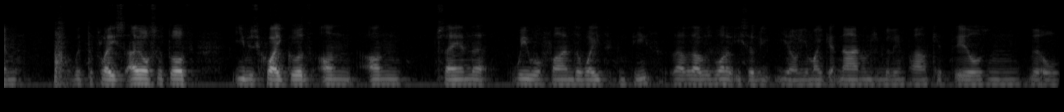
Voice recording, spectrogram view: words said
um, with the place. I also thought he was quite good on on saying that we will find a way to compete. That, that was one. Of, he said, you know, you might get 900 million pound kit deals and little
